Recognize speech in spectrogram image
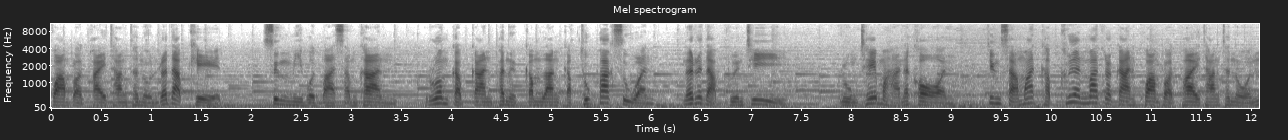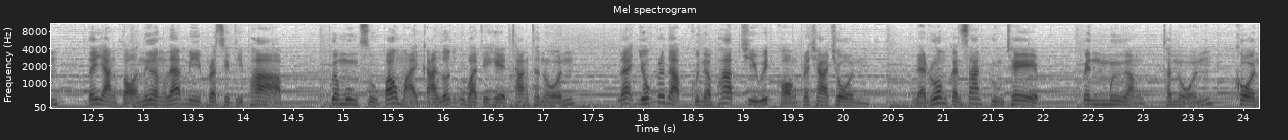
ความปลอดภัยทางถนนระดับเขต ซึ่งมีบทบาทสำคัญ ร่วมกับการผนึกกำลังกับทุกภาคส่วนในระดับพื้นที่ กรุงเทพมหานคร จึงสามารถขับเคลื่อนมาตรการความปลอดภัยทางถนน ได้อย่างต่อเนื่องและมีประสิทธิภาพ เพื่อมุ่งสู่เป้าหมายการลดอุบัติเหตุทางถนน และยกระดับคุณภาพชีวิตของประชาชน และร่วมกันสร้างกรุงเทพ เป็นเมือง ถนน คน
